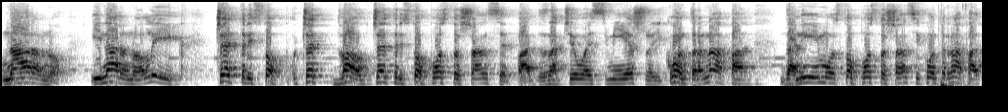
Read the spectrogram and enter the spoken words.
Naravno, i naravno lik 400, 2 od 400% šanse, pa znači ovo je smiješno i kontranapad, da nije imao 100% šanse i kontranapad,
